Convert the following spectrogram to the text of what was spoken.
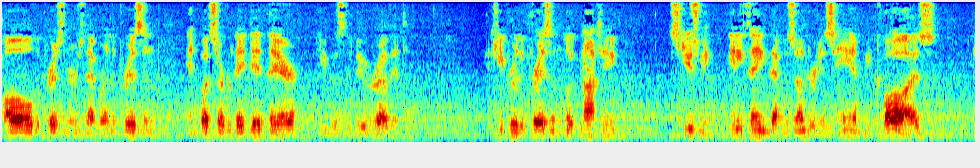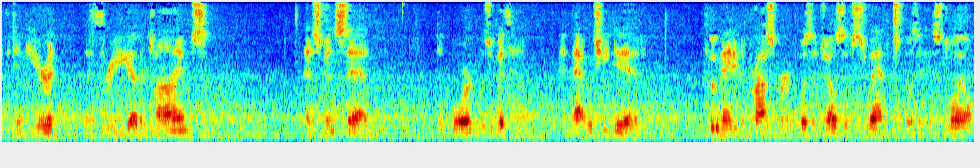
all the prisoners that were in the prison, and whatsoever they did there, he was the doer of it. The keeper of the prison looked not to any, excuse me, anything that was under his hand, because if you didn't hear it the three other times, as has been said, the Lord was with him, and that which he did. Who made it to prosper? Was it Joseph's sweat? Was it his toil?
